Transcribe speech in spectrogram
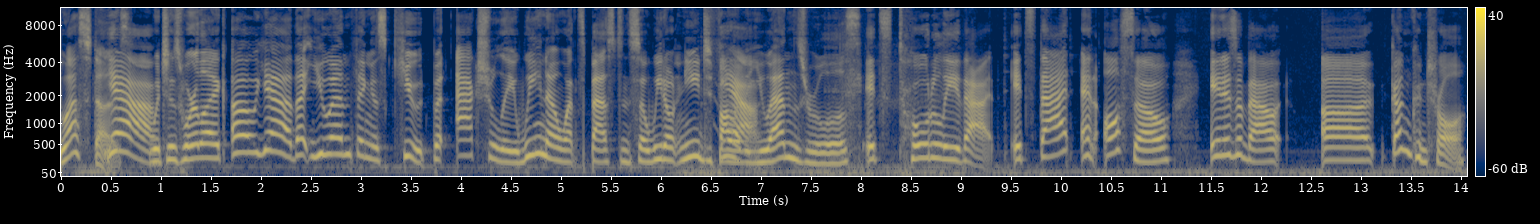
US does. Yeah. Which is we're like, oh, yeah, that UN thing is cute, but actually we know what's best, and so we don't need to follow Yeah. the UN's rules. It's totally that. It's that, and also it is about uh, gun control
